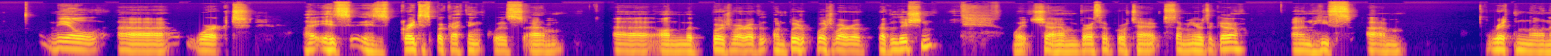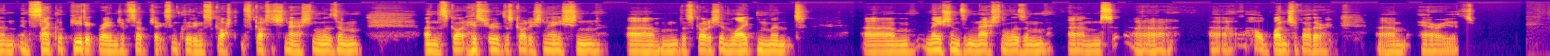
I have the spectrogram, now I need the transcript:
Neil uh, worked. Uh, his his greatest book, I think, was um, uh, on the bourgeois on bourgeois revolution, which um, Verso brought out some years ago, and he's um, written on an encyclopedic range of subjects, including Scot- Scottish nationalism and the Scot- history of the Scottish nation, um, the Scottish Enlightenment, um, nations and nationalism, and uh, a whole bunch of other um, areas.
